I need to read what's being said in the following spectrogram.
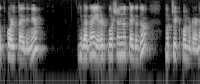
ಉದ್ಕೊಳ್ತಾ ಇದ್ದೀನಿ. ಇವಾಗ ಎರಡು ಪೋರ್ಷನ್ನು ತೆಗೆದು ಮುಚ್ಚಿಟ್ಕೊಂಡ್ಬಿಡೋಣ.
